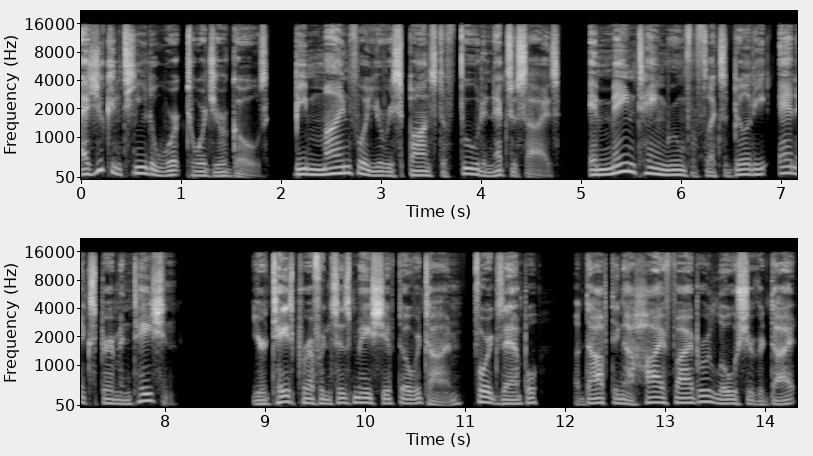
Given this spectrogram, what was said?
As you continue to work towards your goals, be mindful of your response to food and exercise and maintain room for flexibility and experimentation. Your taste preferences may shift over time. For example, adopting a high fiber, low sugar diet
